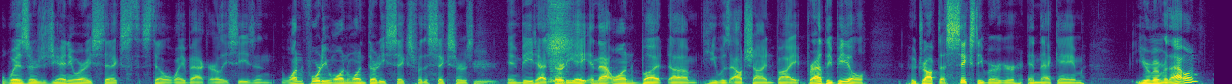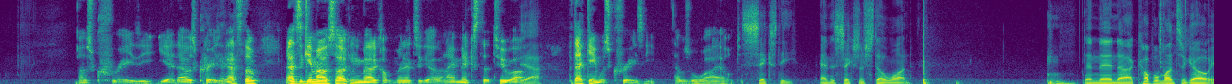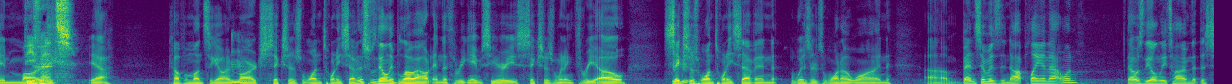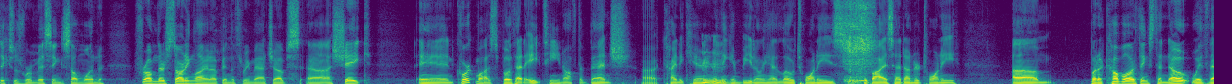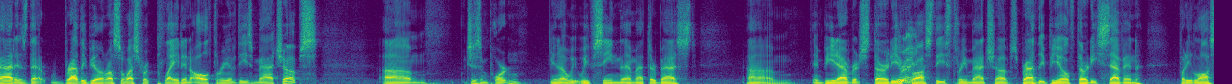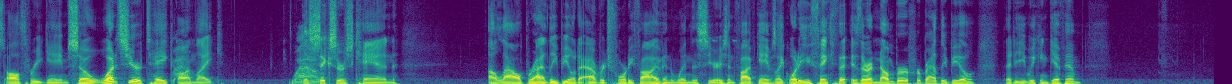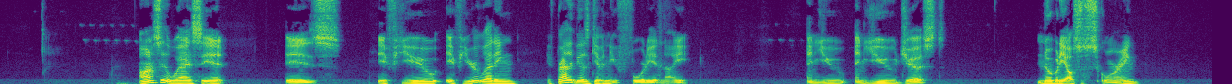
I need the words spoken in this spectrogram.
Wizards January 6th, still way back early season. 141-136 for the Sixers. Mhm. Embiid had 38 in that one, but um, he was outshined by Bradley Beal, who dropped a 60 burger in that game. You remember that one? That was crazy. Yeah, that was crazy. That's the that's the game I was talking about a couple minutes ago, and I mixed the two up. Yeah. But that game was crazy. That was wild. 60, and the Sixers still won. and then uh, a couple months ago in March. Defense. Yeah. A couple months ago in. March, Sixers 127. This was the only blowout in the three game series. Sixers winning 3 0. Sixers 127, Wizards 101. Um, ben Simmons did not play in that one. That was the only time that the Sixers were missing someone from their starting lineup in the three matchups. Uh, Shake and Korkmaz both had 18 off the bench, uh, kind of carrying. I Mhm. think Embiid only had low 20s. Tobias had under 20. Um, but a couple other things to note with that is that Bradley Beal and Russell Westbrook played in all three of these matchups, um, which is important. You know, we, we've seen them at their best. Um, Embiid averaged 30 Right. across these three matchups. Bradley Beal 37, but he lost all three games. So, what's your take on like Wow. the Sixers can allow Bradley Beal to average 45 and win this series in five games? Like, what do you think? That is there a number for Bradley Beal that he, we can give him? honestly the way I see it is if you if you're letting if Bradley Beal is giving you 40 a night and you and you just nobody else is scoring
